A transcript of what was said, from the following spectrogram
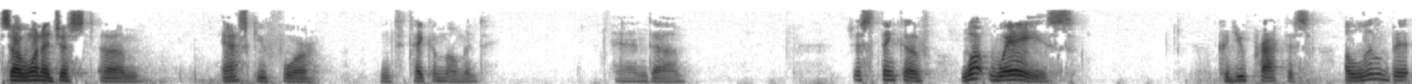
So I want to just um, ask you for to take a moment and. Uh, just think of what ways could you practice a little bit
